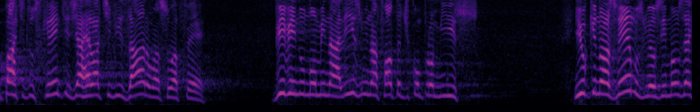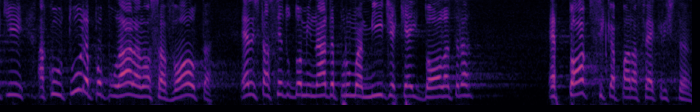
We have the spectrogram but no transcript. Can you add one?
parte dos crentes já relativizaram a sua fé. Vivem no nominalismo e na falta de compromisso. E o que nós vemos, meus irmãos, é que a cultura popular à nossa volta, ela está sendo dominada por uma mídia que é idólatra, é tóxica para a fé cristã.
